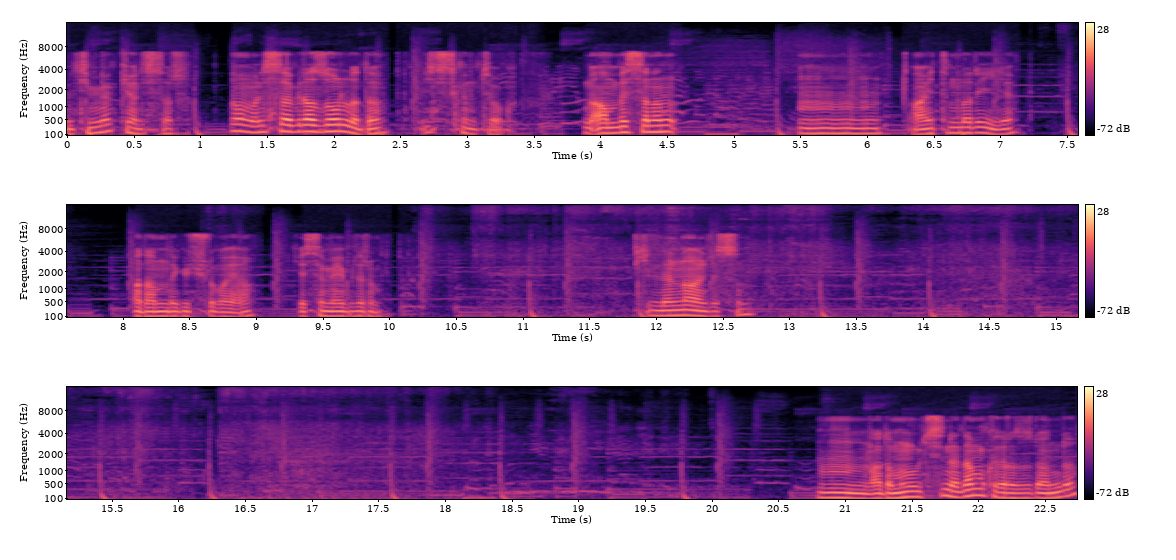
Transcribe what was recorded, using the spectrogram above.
Ultim yok ki Alistar. Tamam Alistar biraz zorladı. Hiç sıkıntı yok. Şimdi Ambessa'nın hmm, itemları iyi. Adam da güçlü bayağı. Kesemeyebilirim. Skill'lerini harcasın. Hmm, adamın ultisi neden bu kadar hızlı döndü?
